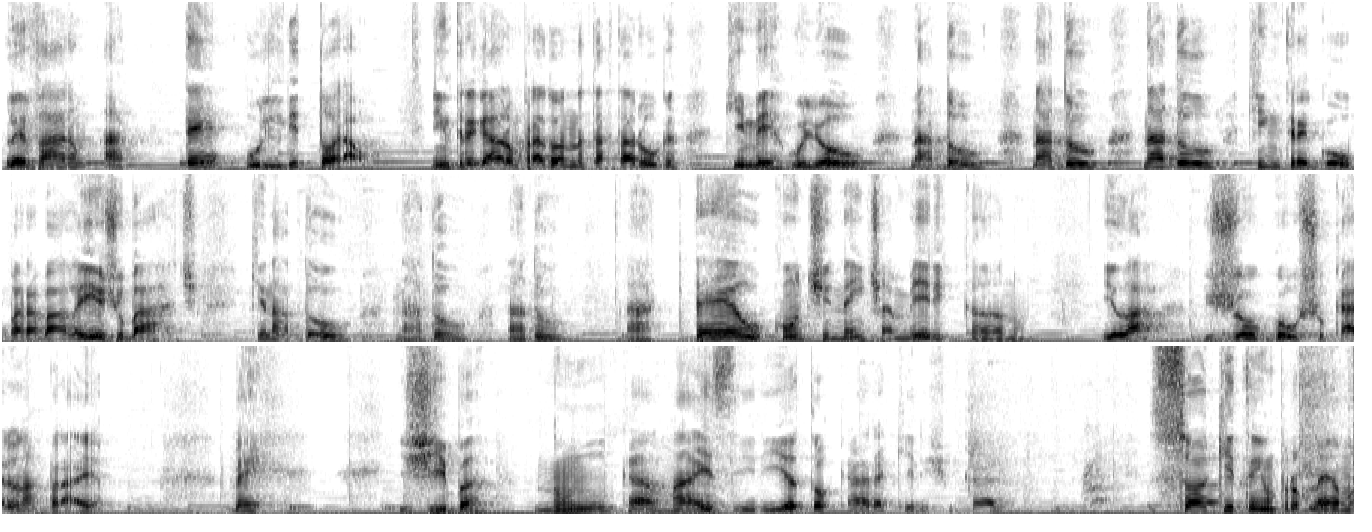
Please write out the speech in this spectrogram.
levaram até o litoral. Entregaram para a dona tartaruga, que mergulhou, nadou, nadou, nadou, que entregou para a baleia jubarte, que nadou, nadou, nadou até o continente americano. E lá jogou o chocalho na praia. Bem, Giba nunca mais iria tocar aquele chocalho. Só que tem um problema.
